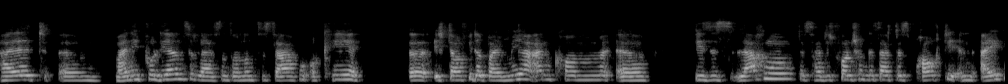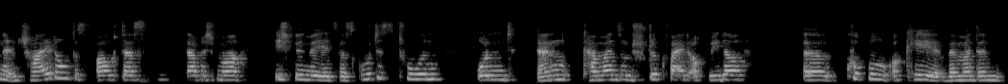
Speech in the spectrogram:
halt äh, manipulieren zu lassen, sondern zu sagen, okay, äh, ich darf wieder bei mir ankommen. Äh, dieses Lachen, das hatte ich vorhin schon gesagt, das braucht die eigene Entscheidung, das braucht das, mhm. sage ich mal, ich will mir jetzt was Gutes tun und dann kann man so ein Stück weit auch wieder äh, gucken, okay, wenn man dann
